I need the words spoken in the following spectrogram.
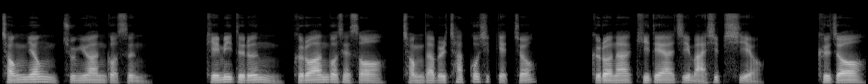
정령 중요한 것은 개미들은 그러한 것에서 정답을 찾고 싶겠죠. 그러나 기대하지 마십시오. 그저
